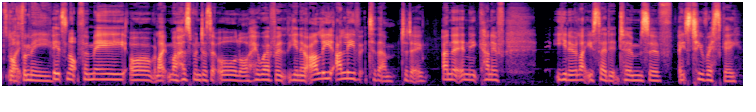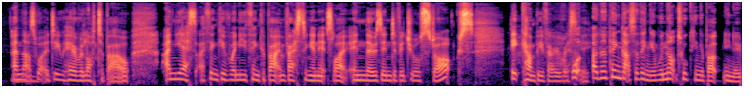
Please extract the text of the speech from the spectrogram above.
it's like, not for me it's not for me or like my husband does it all or whoever you know I'll leave, I'll leave it to them to do and, and it kind of you know, like you said, in terms of it's too risky, and that's mm-hmm. what I do hear a lot about. And yes, I think if when you think about investing in it's like in those individual stocks, it can be very risky. Well, and I think that's the thing. We're not talking about you know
